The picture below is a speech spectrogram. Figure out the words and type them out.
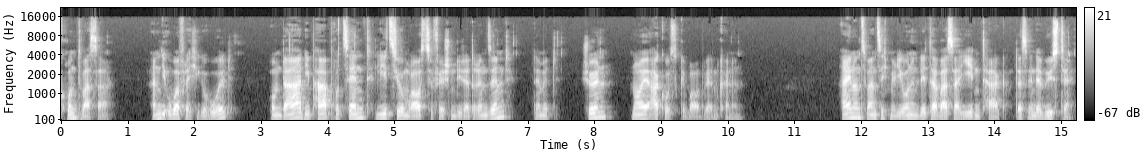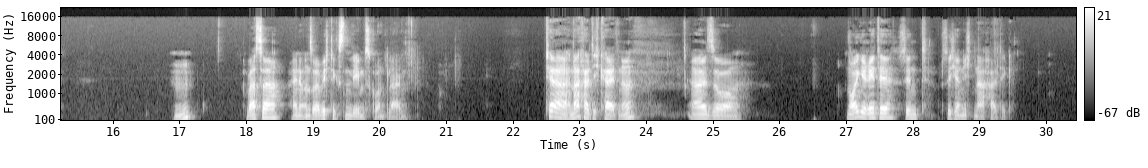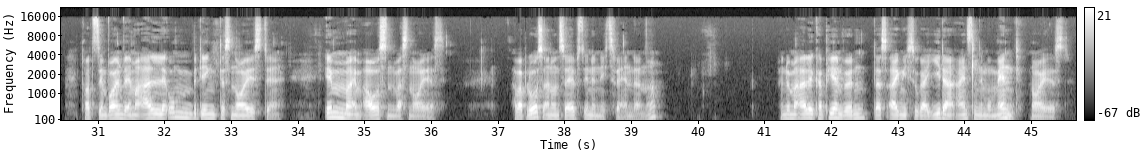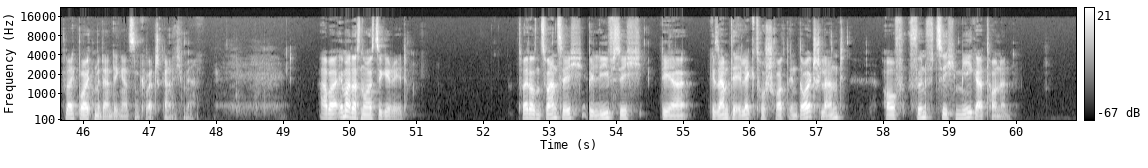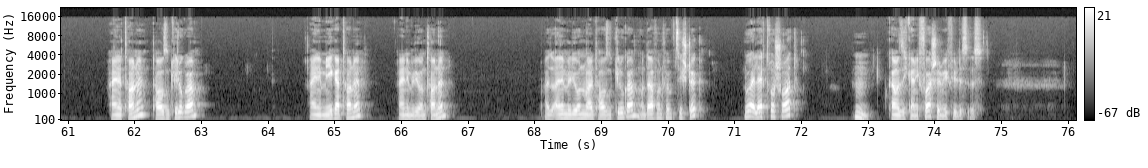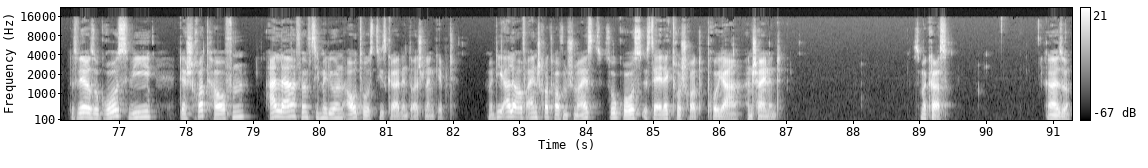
Grundwasser an die Oberfläche geholt, um da die paar Prozent Lithium rauszufischen, die da drin sind, damit schön neue Akkus gebaut werden können. 21 Millionen Liter Wasser jeden Tag, das in der Wüste. Hm? Wasser, eine unserer wichtigsten Lebensgrundlagen. Tja, Nachhaltigkeit, ne? Also, Neugeräte sind sicher nicht nachhaltig. Trotzdem wollen wir immer alle unbedingt das Neueste. Immer im Außen was Neues. Aber bloß an uns selbst innen nichts verändern, ne? Wenn wir mal alle kapieren würden, dass eigentlich sogar jeder einzelne Moment neu ist, vielleicht bräuchten wir dann den ganzen Quatsch gar nicht mehr. Aber immer das neueste Gerät. 2020 belief sich der gesamte Elektroschrott in Deutschland auf 50 Megatonnen. Eine Tonne, 1000 Kilogramm. Eine Megatonne, eine Million Tonnen. Also eine Million mal 1000 Kilogramm und davon 50 Stück. Nur Elektroschrott? Hm, kann man sich gar nicht vorstellen, wie viel das ist. Das wäre so groß wie der Schrotthaufen aller 50 Millionen Autos, die es gerade in Deutschland gibt. Wenn man die alle auf einen Schrotthaufen schmeißt, so groß ist der Elektroschrott pro Jahr anscheinend. ist mal krass. Also,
